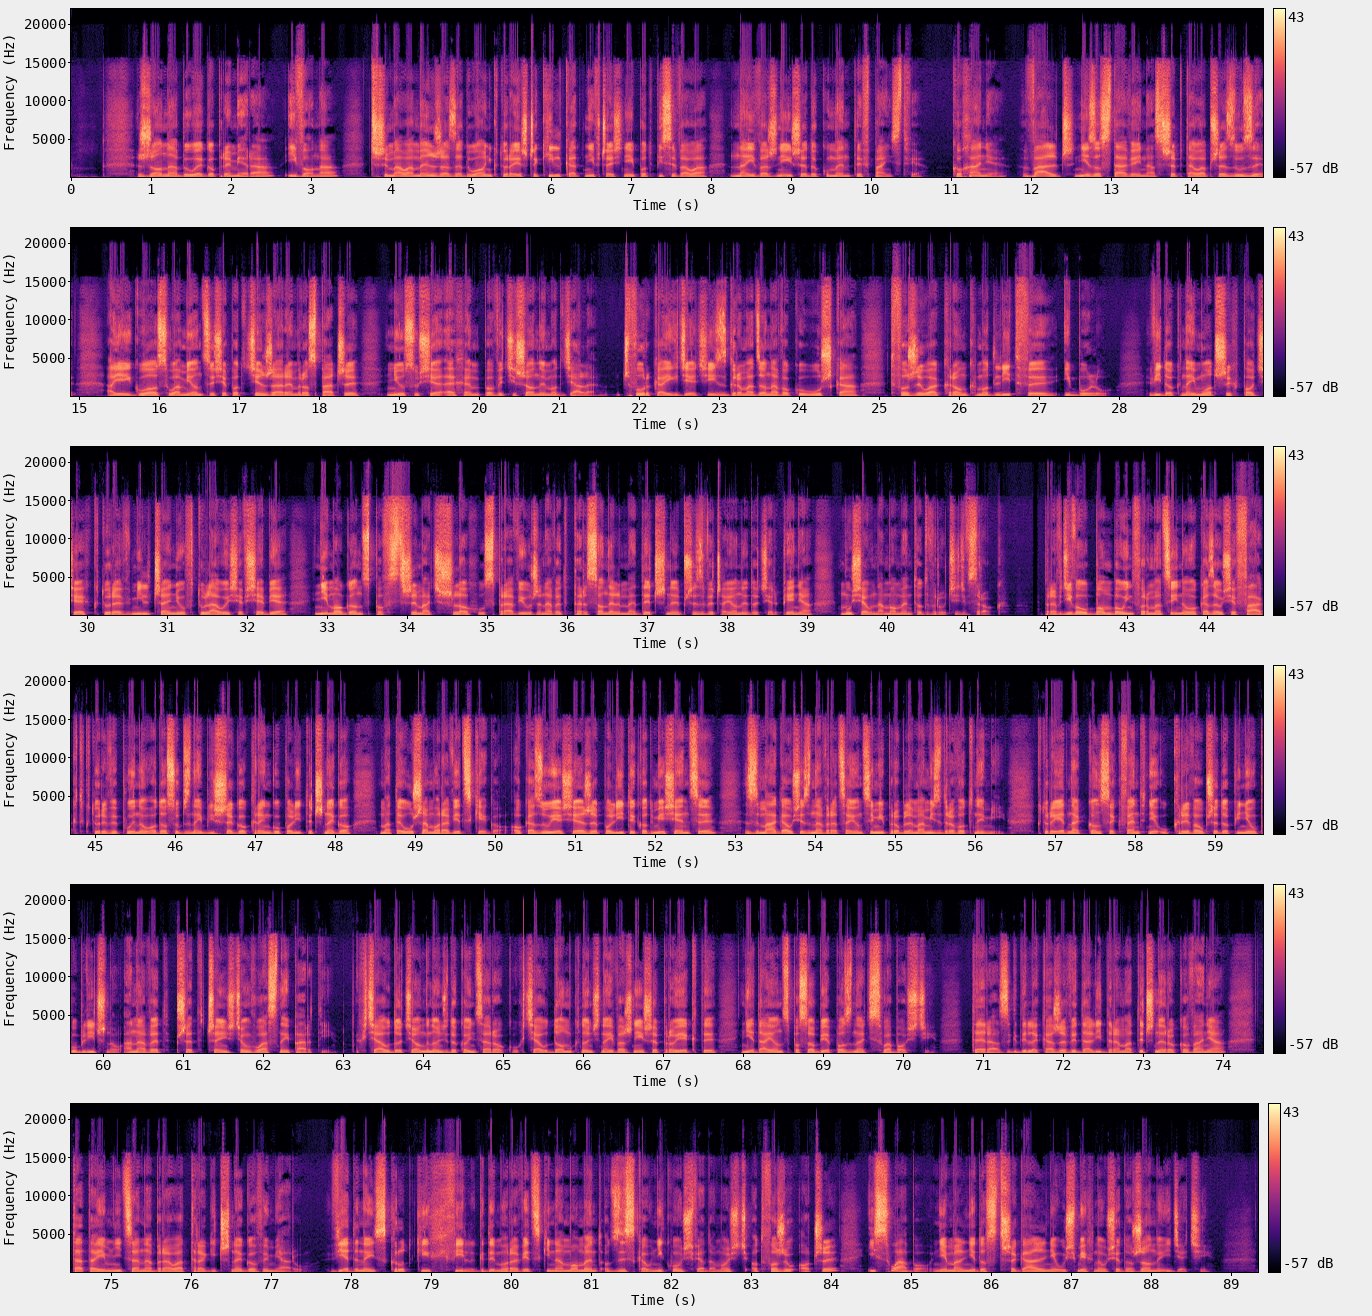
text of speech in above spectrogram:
Żona byłego premiera, Iwona, trzymała męża za dłoń, która jeszcze kilka dni wcześniej podpisywała najważniejsze dokumenty w państwie. Kochanie, walcz, nie zostawiaj nas, szeptała przez łzy, a jej głos, łamiący się pod ciężarem rozpaczy, niósł się echem po wyciszonym oddziale. Czwórka ich dzieci, zgromadzona wokół łóżka, tworzyła krąg modlitwy i bólu. Widok najmłodszych pociech, które w milczeniu wtulały się w siebie, nie mogąc powstrzymać szlochu, sprawił, że nawet personel medyczny, przyzwyczajony do cierpienia, musiał na moment odwrócić wzrok. Prawdziwą bombą informacyjną okazał się fakt, który wypłynął od osób z najbliższego kręgu politycznego Mateusza Morawieckiego. Okazuje się, że polityk od miesięcy zmagał się z nawracającymi problemami zdrowotnymi, które jednak konsekwentnie ukrywał przed opinią publiczną, a nawet przed częścią własnej partii. Chciał dociągnąć do końca roku, chciał domknąć najważniejsze projekty, nie dając po sobie poznać słabości. Teraz, gdy lekarze wydali dramatyczne rokowania, ta tajemnica nabrała tragicznego wymiaru. W jednej z krótkich chwil, gdy Morawiecki na moment odzyskał nikłą świadomość, otworzył oczy i słabo, niemal niedostrzegalnie uśmiechnął się do żony i dzieci.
